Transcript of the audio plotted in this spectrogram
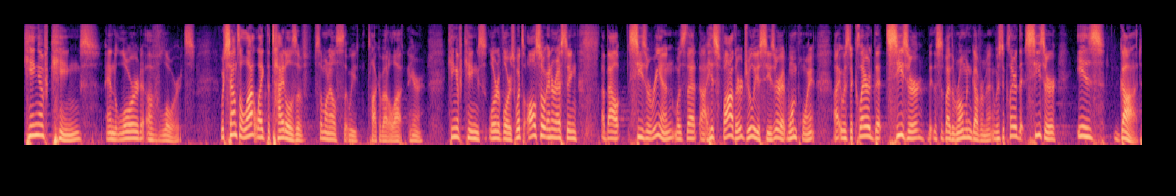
King of kings and lord of lords, which sounds a lot like the titles of someone else that we talk about a lot here. King of Kings, Lord of Lords. What's also interesting about Caesarion was that uh, his father, Julius Caesar, at one point, uh, it was declared that Caesar, this is by the Roman government, it was declared that Caesar is God.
